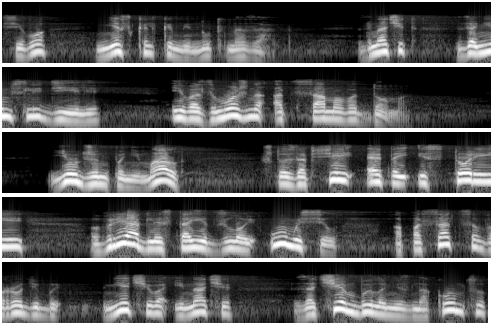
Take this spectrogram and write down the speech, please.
всего несколько минут назад. Значит, за ним следили, и, возможно, от самого дома. Юджин понимал, что за всей этой историей – вряд ли стоит злой умысел, опасаться вроде бы нечего, иначе зачем было незнакомцу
